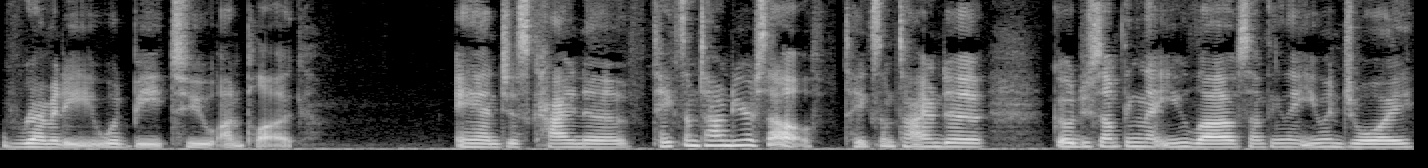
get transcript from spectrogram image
remedy would be to unplug and just kind of take some time to yourself. Take some time to go do something that you love, something that you enjoy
